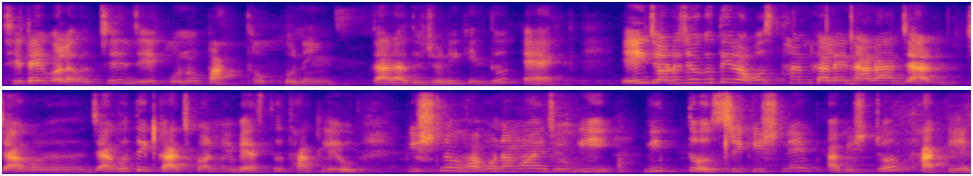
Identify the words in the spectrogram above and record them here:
সেটাই বলা হচ্ছে যে কোনো পার্থক্য নেই। তারা দুজনই কিন্তু এক। এই জড়জগতের অবস্থানকালে নারা জাগ- জাগতিক কাজকর্মে ব্যস্ত থাকলেও কৃষ্ণ ভাবনাময় যোগী নিত্য শ্রীকৃষ্ণে আবিষ্ট থাকেন।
